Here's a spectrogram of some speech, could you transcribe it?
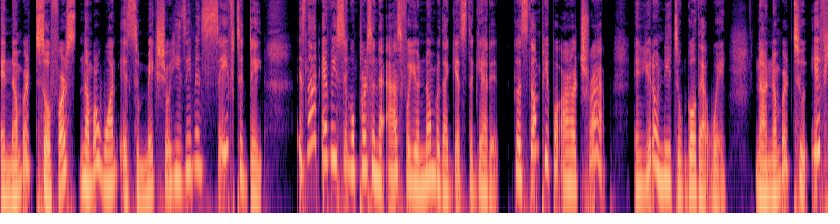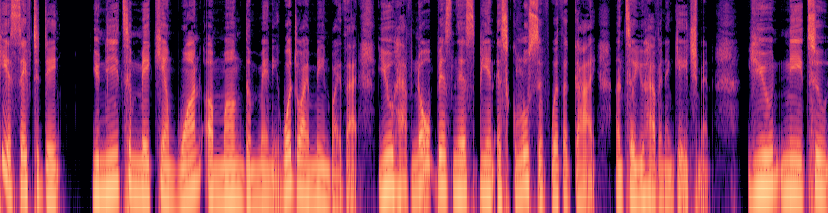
And number so first number 1 is to make sure he's even safe to date. It's not every single person that asks for your number that gets to get it because some people are a trap and you don't need to go that way. Now, number two, if he is safe to date, you need to make him one among the many. What do I mean by that? You have no business being exclusive with a guy until you have an engagement. You need to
